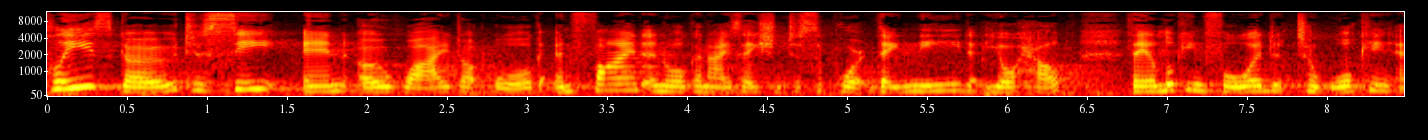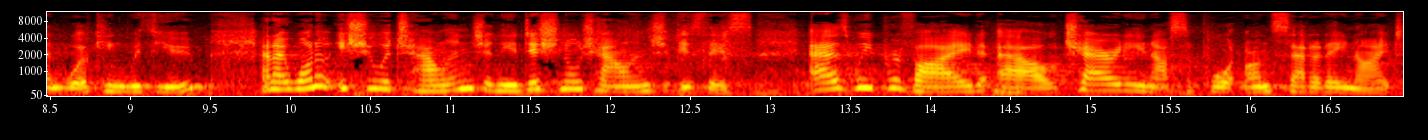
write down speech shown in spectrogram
Please go to cnoy.org and find an organisation to support. They need your help. They are looking forward to walking and working with you. And I want to issue a challenge, and the additional challenge is this. As we provide our charity and our support on Saturday night,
